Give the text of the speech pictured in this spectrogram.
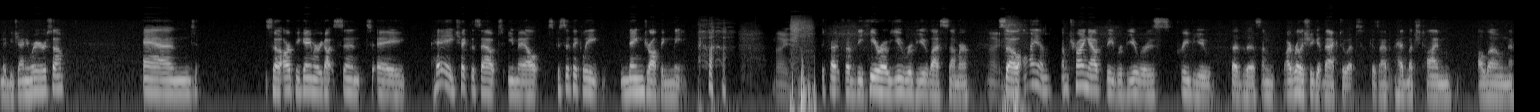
maybe January or so. And so RPGamer got sent a hey, check this out email specifically name dropping me. nice. Because of the Hero U review last summer. Nice. So I am I'm trying out the reviewers preview of this. I'm I really should get back to it because I haven't had much time alone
